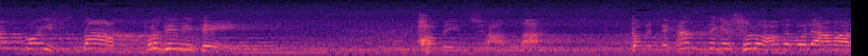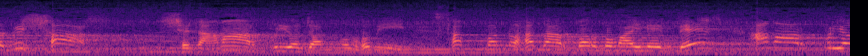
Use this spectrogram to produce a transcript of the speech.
পূর্ণাঙ্গ ইসলাম পৃথিবীতে। হবে ইনশাআল্লাহ। তবে যেখান থেকে শুরু হবে বলে আমার বিশ্বাস, সেটা আমার প্রিয় জন্মভূমি, ছাপ্পান্ন হাজার বর্গ মাইলের দেশ, আমার প্রিয়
